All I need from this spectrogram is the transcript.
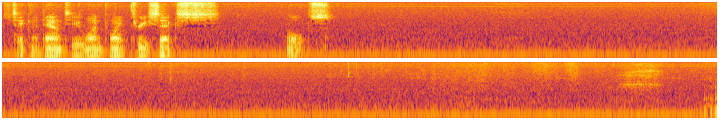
It's taking it down to 1.36 volts. Uh,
